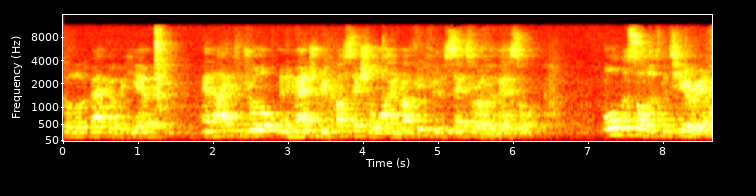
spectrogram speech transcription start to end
go look back over here, and I had to draw an imaginary cross-sectional line roughly through the center of the vessel, all the solid material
